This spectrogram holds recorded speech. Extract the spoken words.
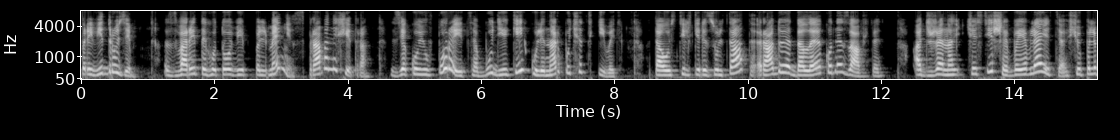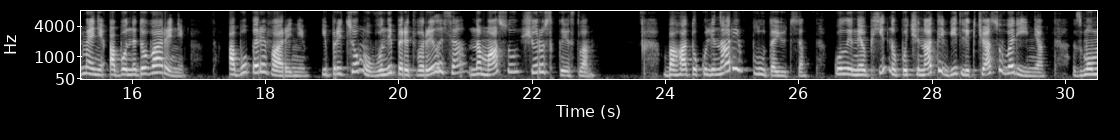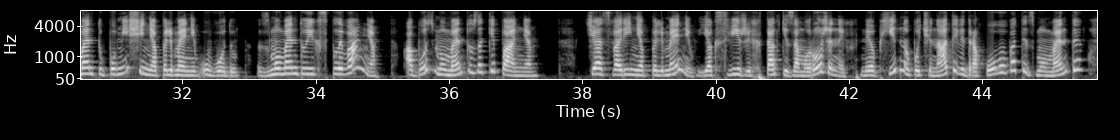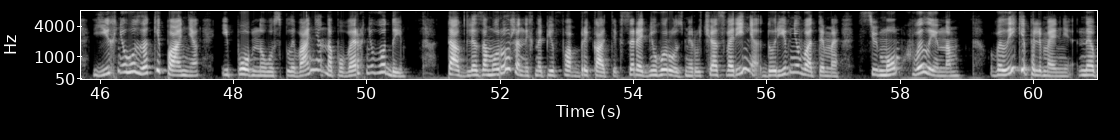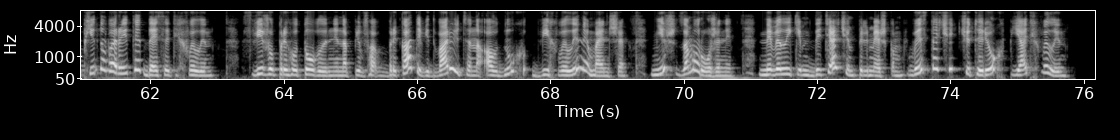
Привіт, друзі! Зварити готові пельмені справа не хитра, з якою впорається будь-який кулінар-початківець. Та ось тільки результат радує далеко не завжди. Адже найчастіше виявляється, що пельмені або недоварені, або переварені, і при цьому вони перетворилися на масу, що розкисла. Багато кулінарів плутаються, коли необхідно починати відлік часу варіння з моменту поміщення пельменів у воду, з моменту їх спливання або з моменту закипання. Час варіння пельменів, як свіжих, так і заморожених, необхідно починати відраховувати з моменту їхнього закипання і повного спливання на поверхню води. Так, для заморожених напівфабрикатів середнього розміру час варіння дорівнюватиме 7 хвилинам. Великі пельмені необхідно варити 10 хвилин. Свіжо приготовлені напівфабрикати відварюються на 1-2 хвилини менше, ніж заморожені. Невеликим дитячим пельмешкам вистачить 4-5 хвилин.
